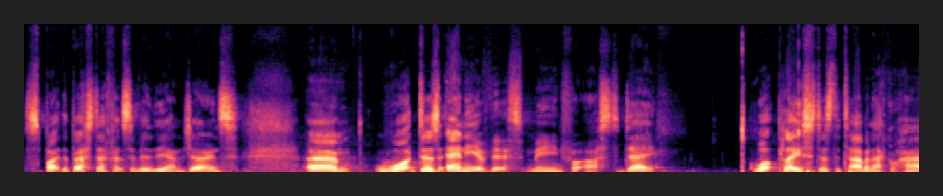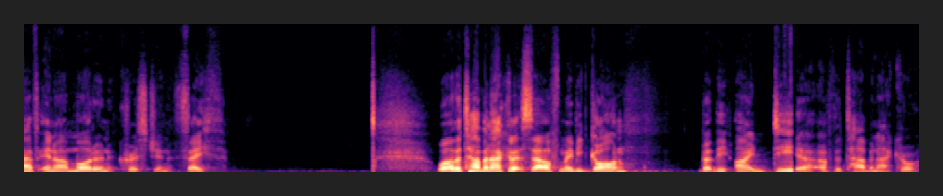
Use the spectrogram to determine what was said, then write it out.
despite the best efforts of Indiana Jones. Um, what does any of this mean for us today? What place does the tabernacle have in our modern Christian faith? Well, the tabernacle itself may be gone, but the idea of the tabernacle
